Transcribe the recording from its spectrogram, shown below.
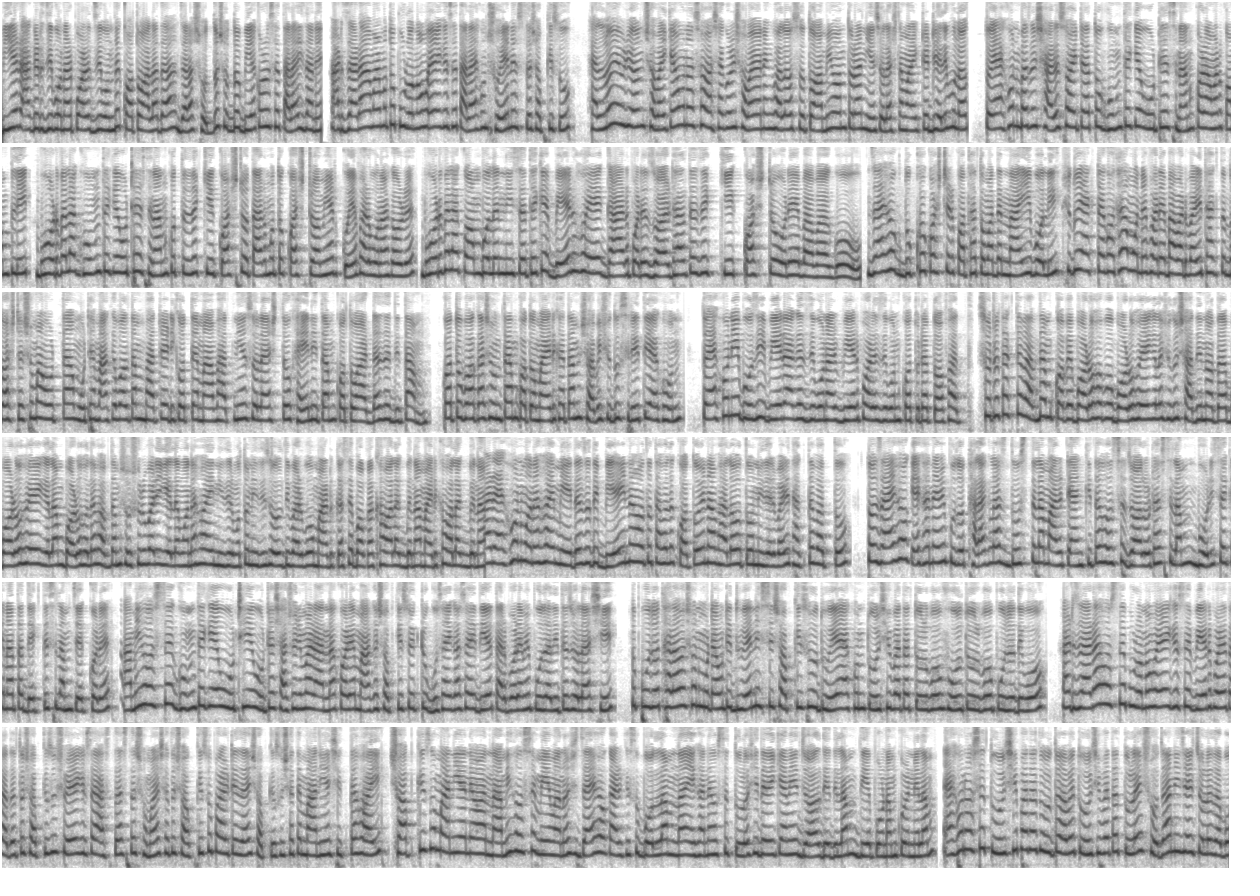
বিয়ের আগের জীবন আর পরের জীবন যে কত আলাদা। যারা সদ্য সদ্য বিয়ে করেছে তারাই জানে। আর যারা আমার মতো পুরনো হয়ে গেছে তারা এখন সয়ে নেছে সবকিছু। হ্যালো এভরিওয়ান, সবাই কেমন আছো? আশা করি সবাই অনেক ভালো আছো। তো আমি অন্তরা, নিয়ে চলে আসলাম আরেকটা ডেলি ব্লগ তো এখন বাজে সাড়ে ছয়টা, তো ঘুম থেকে উঠে স্নান করা আমার কমপ্লিট ভোরবেলা ঘুম থেকে উঠে স্নান করতে যে কি কষ্ট, তার মতো কষ্ট আমি আর কয়ে পারব না কাউরে। ভোরবেলা কম্বলের নিচে থেকে বের হয়ে গার পরে জল ঢালতে যে কি কষ্ট ওরে বাবা গো। যাই হোক, দুঃখ কষ্টের কথা তোমাদের নাই বলি। শুধু একটা কথা মনে পড়ে, বাবার বাড়ি থাকতে দশটার সময় উঠতাম, উঠে মাকে বলতাম, ভাত রেডি করতে, মা ভাত নিয়ে চলে আসতো, খেয়ে নিতাম, কত আড্ডা যে দিতাম। কত বকা শুনতাম, কত মায়ের খেতাম, সবই শুধু স্মৃতি এখন। তো এখনই বুঝি বিয়ের আগের জীবন আর বিয়ের পরের জীবন কতটা তফাৎ ছোট থাকতে ভাবতাম কবে বড় হব, বড় হয়ে গেলে শুধু স্বাধীনতা, বড় হয়ে গেলাম, বড় হলে ভাবতাম শ্বশুর বাড়ি গেলে মনে হয় নিজের মতো নিজে চলতে পারব, মার কাছে বকা খাওয়া লাগবে না মায়ের খাওয়া লাগবে না। আর এখন মনে হয় মেয়েদের যদি বিয়েই না হতো, তাহলে কতই না ভালো হতো, নিজের বাড়ি থাকতে পারতো। তো যাই হোক, এখানে আমি পুজোর থালা গ্লাস ধুসছিলাম আর ট্যাঙ্কিতে হচ্ছে জল উঠাচ্ছিলাম ভরিছে কিনা তা দেখতেছিলাম চেক করে। আমি হচ্ছে ঘুম থেকে উঠি, উঠে শাশুড়ি মা রান্না করে, মাকে সবকিছু একটু গুছাই গাছাই দিয়ে তারপরে আমি পূজা দিতে চলে আসি। তো পুজো থালা বাসন মোটামুটি ধুয়ে নিচ্ছি, সবকিছু ধুয়ে এখন তুলসী পাতা তুলবো, ফুল তুলবো, পুজো দেবো। আর যারা হচ্ছে পুরনো হয়ে গেছে, বিয়ের পরে তাদের তো সবকিছু সয়ে গেছে। আস্তে আস্তে সময়ের সাথে সবকিছু পাল্টে যায়, সবকিছুর সাথে মানিয়ে শিখতে হয়। সবকিছু মানিয়ে নেওয়ার নামই হচ্ছে মেয়ে মানুষ। যাই হোক, আর কিছু বললাম না। এখানে হচ্ছে তুলসী দেবীকে আমি জল দিয়ে দিলাম, দিয়ে প্রণাম করে নিলাম। এখন হচ্ছে তুলসী পাতা তুলতে হবে। তুলসী পাতা তুলে সোজা নিজের চলে যাব।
